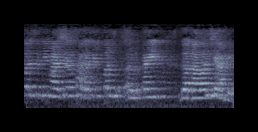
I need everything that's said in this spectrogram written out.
परिस्थिती माळशिरस भागातील पण काही गावांची आहे.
